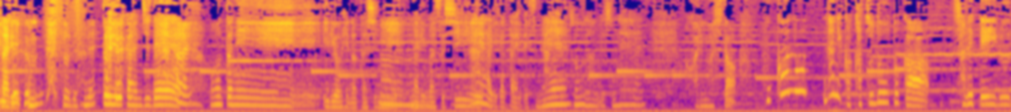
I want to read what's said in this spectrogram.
なり、う んそうですね。という感じで、はい本当に医療費の足しになりますし、うんはい。ありがたいですね。そうなんですね。わかりました。他の何か活動とかされている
